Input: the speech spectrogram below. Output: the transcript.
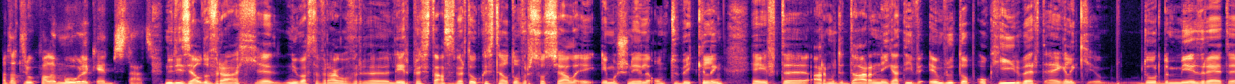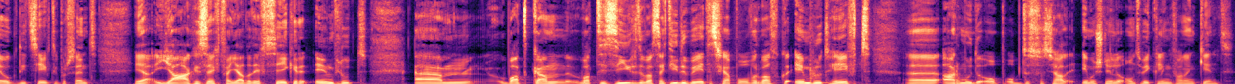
maar dat er ook wel een mogelijkheid bestaat. Nu, diezelfde vraag, hè, nu was de vraag over uh, leerprestaties, werd ook gesteld over sociale e emotionele ontwikkeling. Heeft uh, armoede daar een negatieve invloed op? Ook hier werd eigenlijk door de meerderheid, hè, ook die 70%, ja, ja gezegd, van ja, dat heeft zeker een invloed. Um, wat, kan, wat, is hier, wat zegt hier de wetenschap over? Welke invloed heeft armoede op, op de sociale emotionele ontwikkeling van een kind?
